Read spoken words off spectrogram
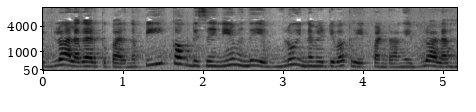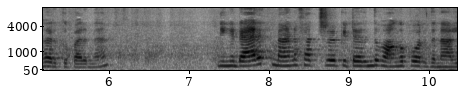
எவ்வளோ அழகாக இருக்குது பாருங்கள் பீகாக் டிசைனே வந்து எவ்வளோ இன்னோவேட்டிவாக க்ரியேட் பண்ணுறாங்க எவ்வளோ அழகாக இருக்குது பாருங்கள் நீங்கள் டைரக்ட் மேனுஃபேக்சரர் கிட்ட இருந்து வாங்க போகிறதுனால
